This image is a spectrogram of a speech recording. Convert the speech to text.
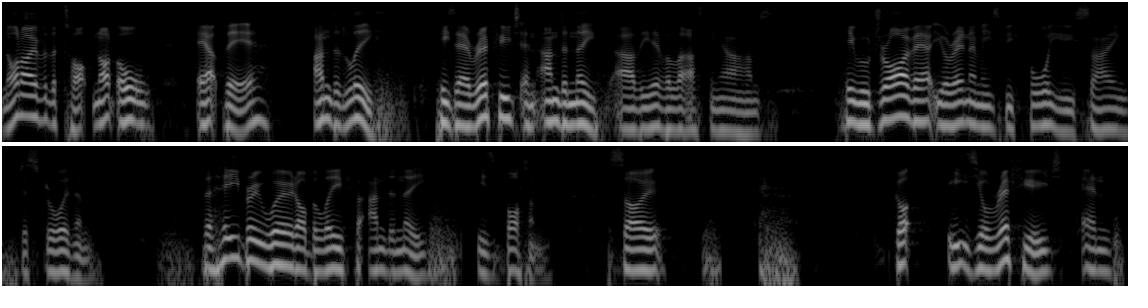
Not over the top, not all out there, underneath. He's our refuge, and underneath are the everlasting arms. He will drive out your enemies before you, saying, Destroy them. The Hebrew word, I believe, for underneath is bottom. So, God, He's your refuge, and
